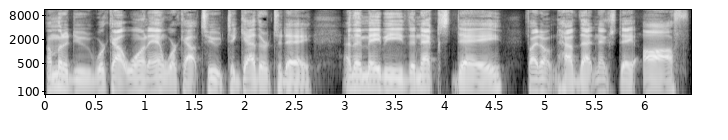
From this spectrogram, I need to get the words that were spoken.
I'm gonna do workout one and workout two together today. And then maybe the next day, if I don't have that next day off,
